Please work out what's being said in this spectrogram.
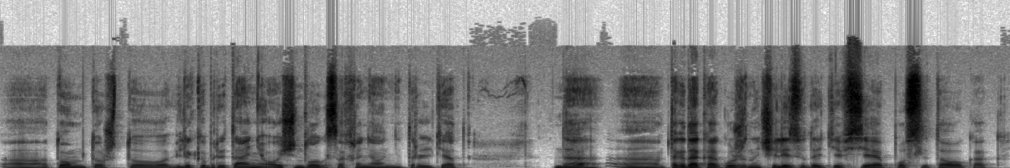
а, о том, то, что Великобритания очень долго сохраняла нейтралитет, да, а, тогда как уже начались вот эти все, после того, как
